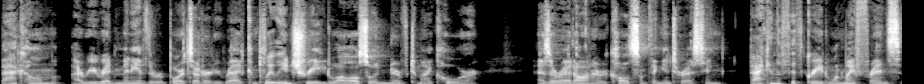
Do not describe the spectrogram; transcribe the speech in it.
Back home, I reread many of the reports I'd already read, completely intrigued while also unnerved to my core. As I read on, I recalled something interesting. Back in the fifth grade, one of my friends,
